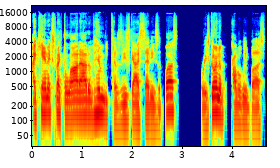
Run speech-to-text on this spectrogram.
I can't expect a lot out of him because these guys said he's a bust or he's going to probably bust.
